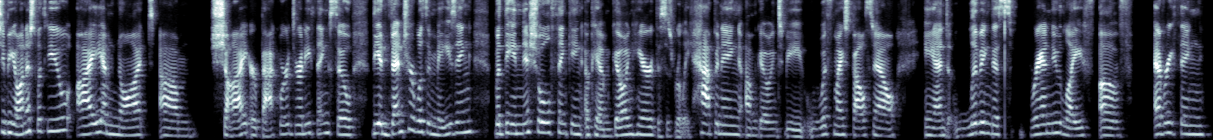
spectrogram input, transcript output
to be honest with you, I am not um, shy or backwards or anything. So the adventure was amazing, but the initial thinking, okay, I'm going here. This is really happening. I'm going to be with my spouse now and living this brand new life of everything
